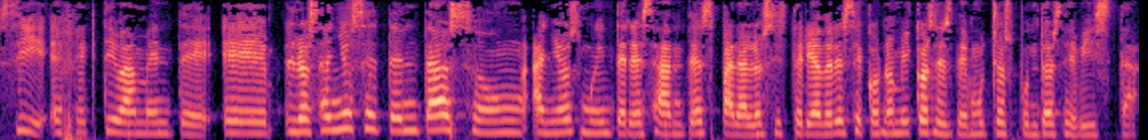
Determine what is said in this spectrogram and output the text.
Sí, efectivamente. Eh, los años 70 son años muy interesantes para los historiadores económicos desde muchos puntos de vista.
